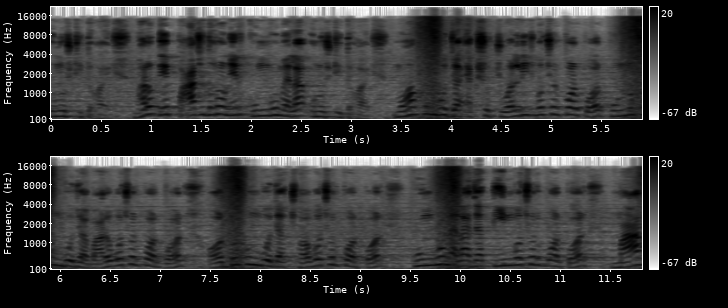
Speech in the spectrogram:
অনুষ্ঠিত হয়। ভারতে পাঁচ ধরনের কুম্ভ মেলা অনুষ্ঠিত হয়। মহাকুম্ভ যা একশো চুয়াল্লিশ বছর পর পর পূর্ণকুম্ভ যা বারো বছর পর পর, অর্ধকুম্ভ যা ছ বছর পর পর কুম্ভ মেলা যা তিন বছর পর পর মাঘ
